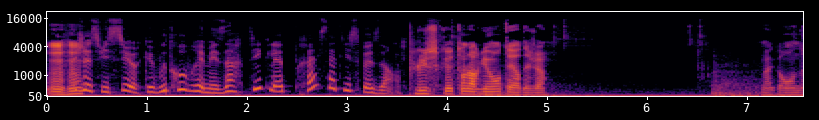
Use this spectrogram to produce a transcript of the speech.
Mhm, je suis sûre que vous trouverez mes articles très satisfaisants. Plus que ton argumentaire déjà. Ma grande.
